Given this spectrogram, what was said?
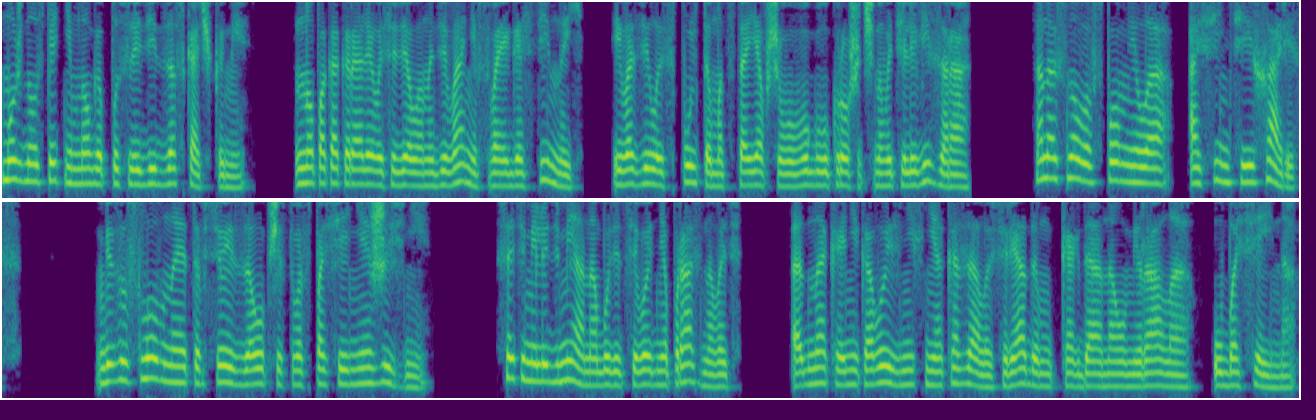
можно успеть немного последить за скачками. Но пока королева сидела на диване в своей гостиной и возилась с пультом отстоявшего в углу крошечного телевизора, она снова вспомнила о Синтии Харрис, Безусловно, это все из-за общества спасения жизни. С этими людьми она будет сегодня праздновать, однако никого из них не оказалось рядом, когда она умирала у бассейна.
